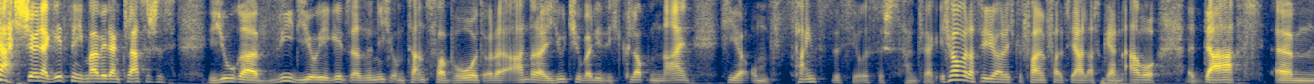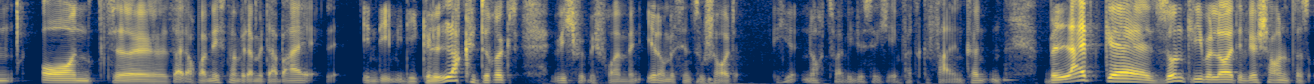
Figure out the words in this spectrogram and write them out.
Ja, schön, da geht es nicht mal wieder ein klassisches Jura-Video. Hier geht es also nicht um Tanzverbot oder andere YouTuber, die sich kloppen. Nein, hier um feinstes juristisches Handwerk. Ich hoffe, das Video hat euch gefallen. Falls ja, lasst gerne ein Abo da. Ähm, und äh, seid auch beim nächsten Mal wieder mit dabei, indem ihr die Glocke drückt. Ich würde mich freuen, wenn ihr noch ein bisschen zuschaut hier noch zwei Videos, die euch ebenfalls gefallen könnten. Bleibt gesund, liebe Leute. Wir schauen uns das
